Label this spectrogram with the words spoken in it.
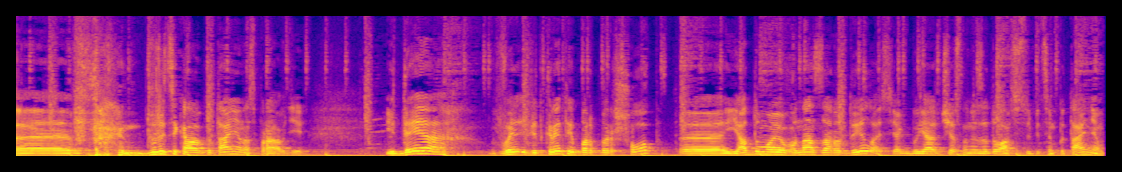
Е, дуже цікаве питання насправді. Ідея відкрити барбершоп, е, я думаю, вона зародилась, якби я чесно не задавався собі цим питанням.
